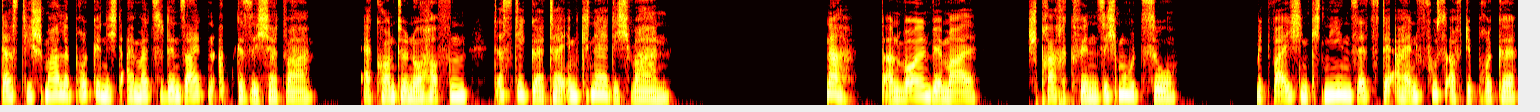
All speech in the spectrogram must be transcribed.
dass die schmale Brücke nicht einmal zu den Seiten abgesichert war. Er konnte nur hoffen, dass die Götter ihm gnädig waren. Na, dann wollen wir mal, sprach Quinn sich Mut zu. Mit weichen Knien setzte er einen Fuß auf die Brücke,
